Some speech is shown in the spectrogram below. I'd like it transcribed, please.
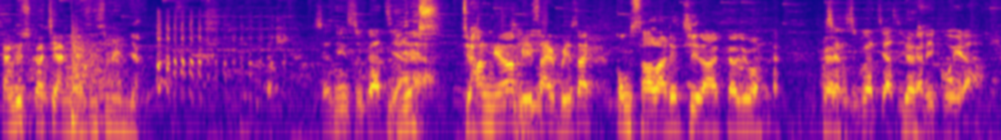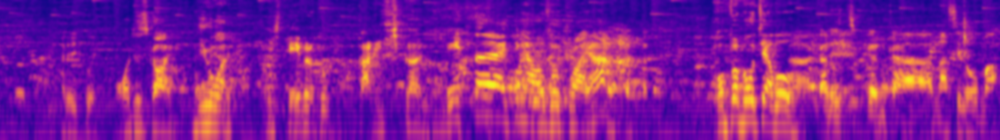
相对 suka 食面是什么面？相听暑假食啊， Yes，一行嘢袂使袂使讲沙拉就知啦，tell you 啊。上暑假食是咖喱龟啦，咖 Hare quick. Oh, this guy, new one. His favorite food, curry chicken. Later, I think I also try, huh? Confirm ho chia bo. Uh, curry chicken ka nasi lemak.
